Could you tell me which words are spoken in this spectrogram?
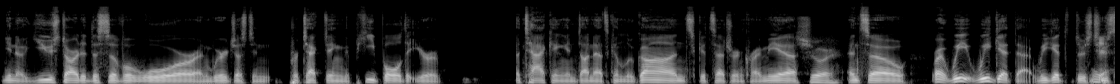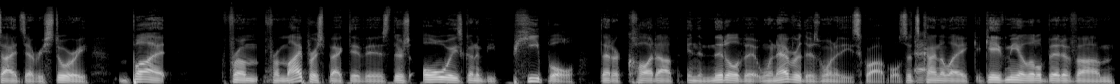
you know, you started the civil war and we're just in protecting the people that you're attacking in Donetsk and Lugansk, et cetera, in Crimea. sure. And so, right, we we get that. We get that there's two Yeah. sides to every story. But from from my perspective is there's always going to be people that are caught up in the middle of it whenever there's one of these squabbles. It's Uh, kind of like it gave me a little bit of um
